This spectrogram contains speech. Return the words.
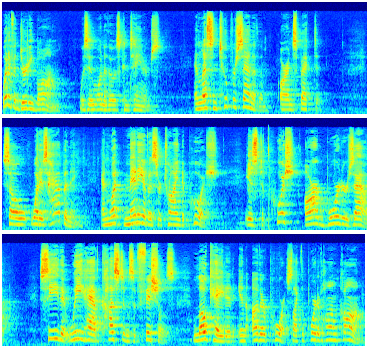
What if a dirty bomb was in one of those containers? And less than 2% of them are inspected. So, what is happening, and what many of us are trying to push, is to push our borders out. See that we have customs officials located in other ports, like the Port of Hong Kong,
